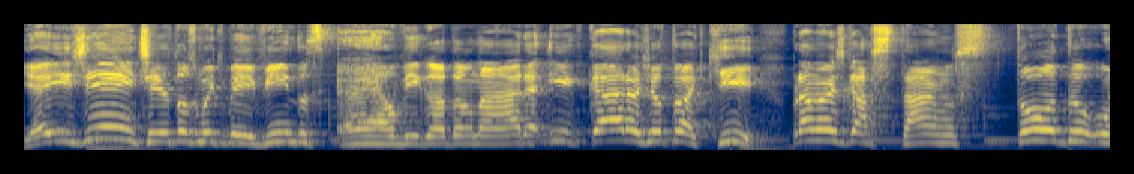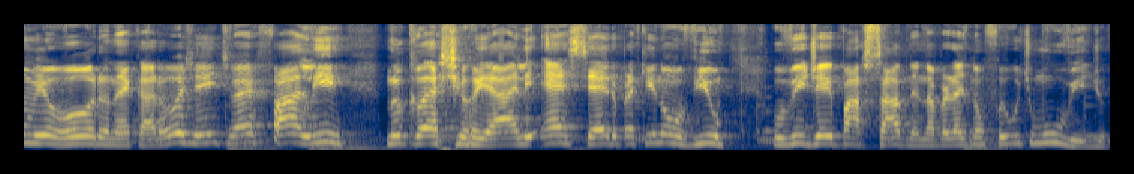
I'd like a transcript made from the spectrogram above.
E aí, gente, sejam todos muito bem-vindos, é o Bigodão na área. E, cara, hoje eu tô aqui pra nós gastarmos todo o meu ouro, né, cara? Hoje a gente vai falir no Clash Royale, é sério, pra quem não viu o vídeo aí passado, né, na verdade não foi o último vídeo,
